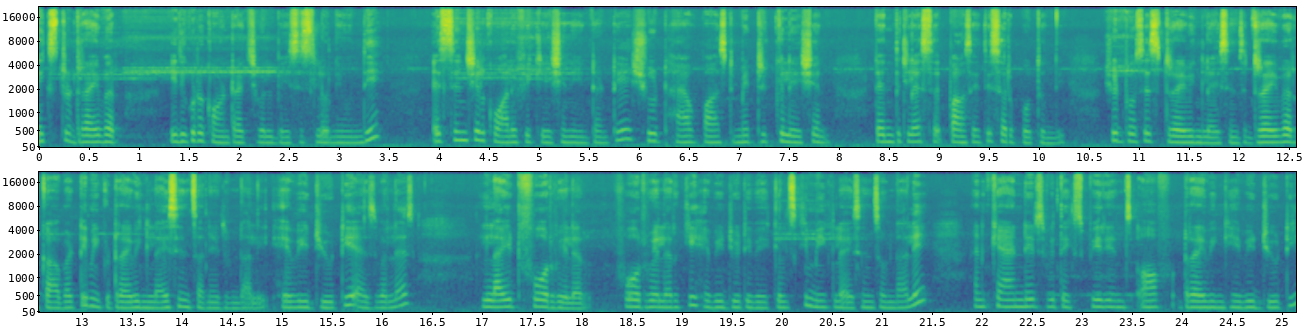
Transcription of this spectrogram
నెక్స్ట్ డ్రైవర్ ఇది కూడా కాంట్రాక్చువల్ బేసిస్లోనే ఉంది. ఎసెన్షియల్ క్వాలిఫికేషన్ ఏంటంటే should have passed matriculation tenth class pass అయితే సరిపోతుంది. Should process driving licence driver కాబట్టి మీకు డ్రైవింగ్ లైసెన్స్ అనేది ఉండాలి. Heavy duty as well as light four wheeler four వీలర్కి హెవీ డ్యూటీ వెహికల్స్కి మీకు లైసెన్స్ ఉండాలి. And candidates with experience of driving heavy duty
